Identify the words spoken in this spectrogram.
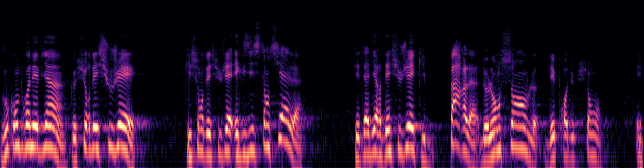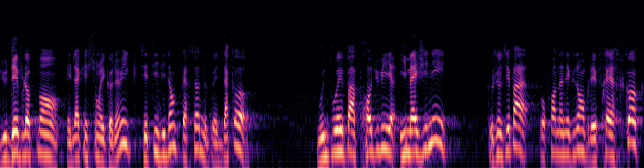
vous comprenez bien que sur des sujets qui sont des sujets existentiels, c'est-à-dire des sujets qui parlent de l'ensemble des productions et du développement et de la question économique, c'est évident que personne ne peut être d'accord. Vous ne pouvez pas produire, imaginer que, je ne sais pas, pour prendre un exemple, les frères Koch,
